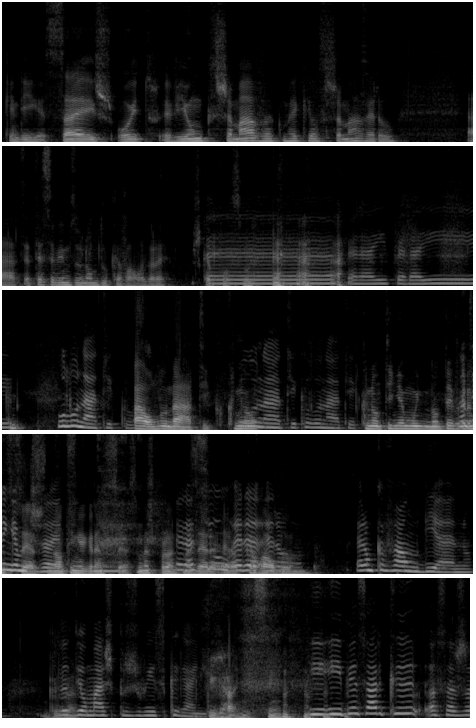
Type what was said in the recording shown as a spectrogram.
quem diga seis, oito, havia um que se chamava, como é que ele se chamava? Era o, ah, até sabemos o nome do cavalo, agora escapou-se-me. Eh, Espera aí, espera aí. O lunático. ah, o lunático, que o não, lunático, o lunático. que não tinha muito, não teve Não grande sucesso, não tinha grande sucesso, mas pronto, Era mas era, assim, era, era- cavalo era do- um- Era um cavalo mediano que lhe deu mais prejuízo que ganho. que ganhe, sim. E, e pensar que, ou seja,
